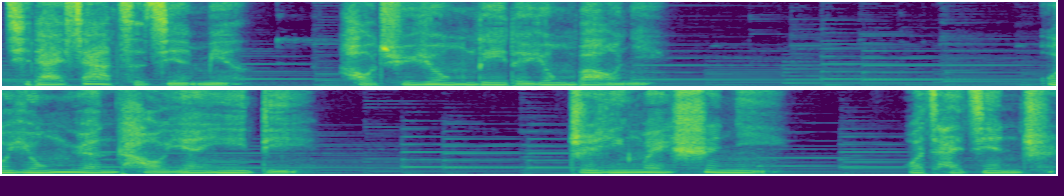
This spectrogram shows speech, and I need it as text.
期待下次见面，好去用力的拥抱你。我永远讨厌异地，只因为是你，我才坚持。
